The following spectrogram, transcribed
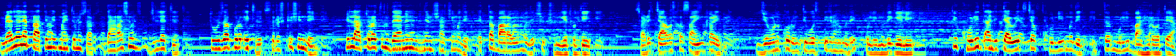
मिळालेल्या प्राथमिक माहितीनुसार धाराशिव जिल्ह्यातील तुळजापूर येथील सृष्टी शिंदे ही लातूरातील दयानंद विज्ञान शाखेमध्ये इयत्ता बारावीमध्ये शिक्षण घेत होती. साडेचार वाजता सायंकाळी जेवण करून ती वसतिगृहामध्ये खोलीमध्ये गेली. ती खोलीत आली त्यावेळी तिच्या खोलीमधील इतर मुली बाहेर होत्या.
